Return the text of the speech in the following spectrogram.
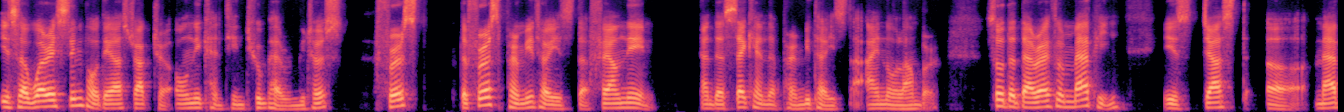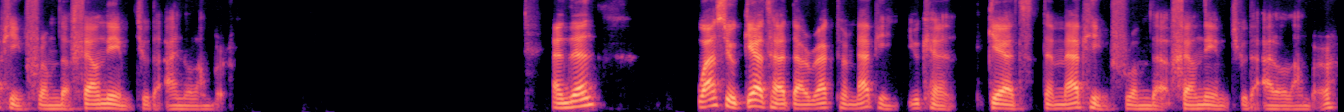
it's a very simple data structure, only contain two parameters. First, the first parameter is the file name, and the second parameter is the inode number. So the directory mapping is just a mapping from the file name to the inode number. And then once you get a directory mapping, you can get the mapping from the file name to the inode number.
